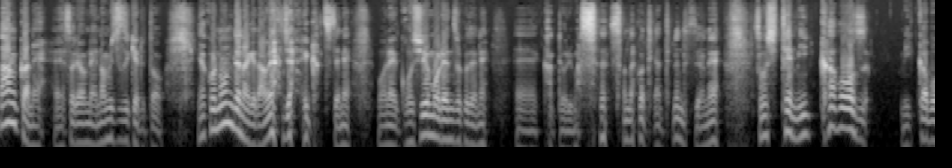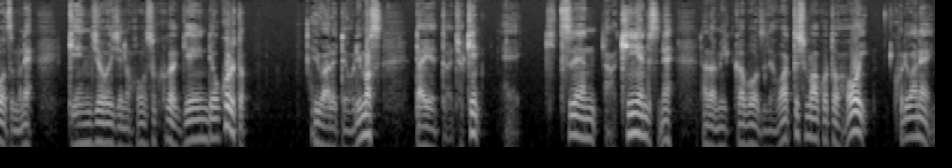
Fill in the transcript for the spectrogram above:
なんかね、えそれをね、飲み続けると、いや、これ飲んでなきゃダメなんじゃないかつってね、もうね、5週も連続でね、え、買っております。そんなことやってるんですよね。そして三日坊主。三日坊主もね、現状維持の法則が原因で起こると言われております。ダイエットや貯金、えー、喫煙、あ、禁煙ですね。ただ三日坊主で終わってしまうことは多い。これはね、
